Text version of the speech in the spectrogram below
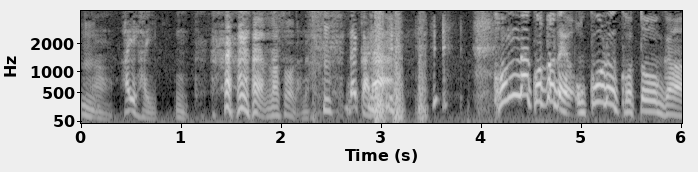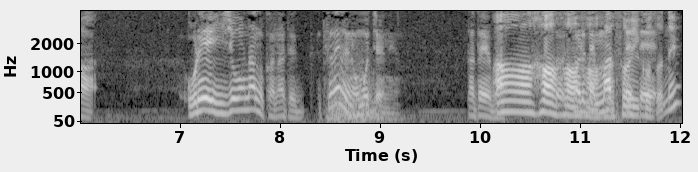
ううんん。はいはい。うん。まあそうだな。だから、こんなことで起こることが、俺異常なのかなって常々思っちゃうのよ。例えば、ああ、そそれではあ、待っててそういうことね。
